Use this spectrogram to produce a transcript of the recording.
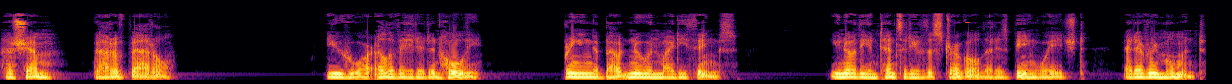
Hashem, God of battle, you who are elevated and holy, bringing about new and mighty things. You know the intensity of the struggle that is being waged at every moment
